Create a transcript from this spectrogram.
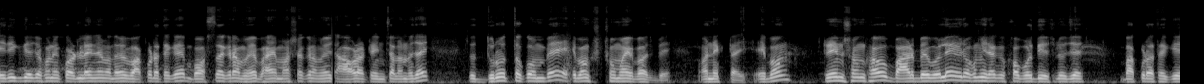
এই দিক দিয়ে যখন এই কডলাইনের মাধ্যমে বাঁকুড়া থেকে বর্ষাগ্রাম হয়ে, ভাই মশাগ্রাম হয়ে হাওড়া ট্রেন চালানো যায়, তো দূরত্ব কমবে এবং সময় বাঁচবে অনেকটাই। এবং ট্রেন সংখ্যাও বাড়বে বলে এরকম এর আগে খবর দিয়েছিল যে বাঁকুড়া থেকে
